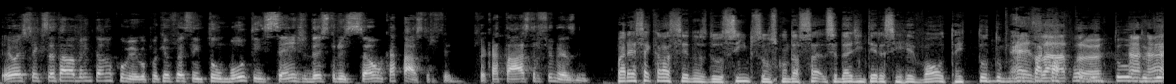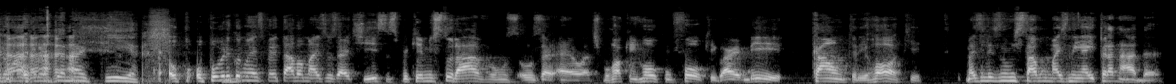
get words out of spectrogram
É, eu achei que você estava brincando comigo, porque foi assim, tumulto, incêndio, destruição, catástrofe. Foi catástrofe mesmo. Parece aquelas cenas dos Simpsons, quando a cidade inteira se revolta e todo mundo é, taca fogo em tudo, vira uma grande anarquia. O, o, público não respeitava mais os artistas, porque misturavam os, os é, tipo, rock and roll com folk, R&B, country, rock, mas eles não estavam mais nem aí para nada.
